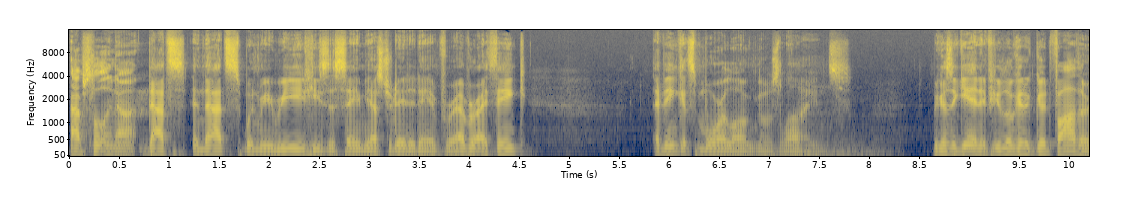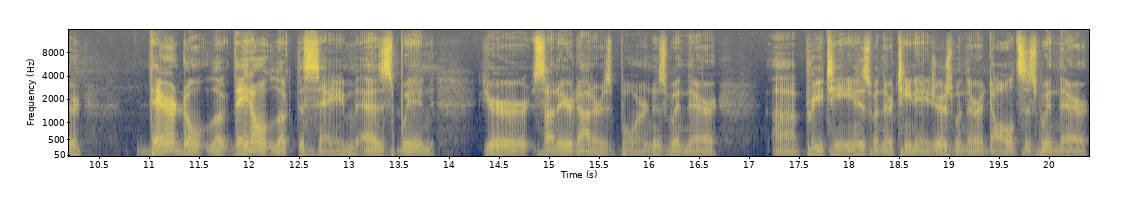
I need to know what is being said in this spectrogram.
Absolutely not. That's and that's when we read he's the same yesterday, today, and forever. I think I think it's more along those lines. Because again, if you look at a good father, they don't look they don't look the same as when your son or your daughter is born, as when they're uh, preteen, as when they're teenagers, when they're adults, as when they're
